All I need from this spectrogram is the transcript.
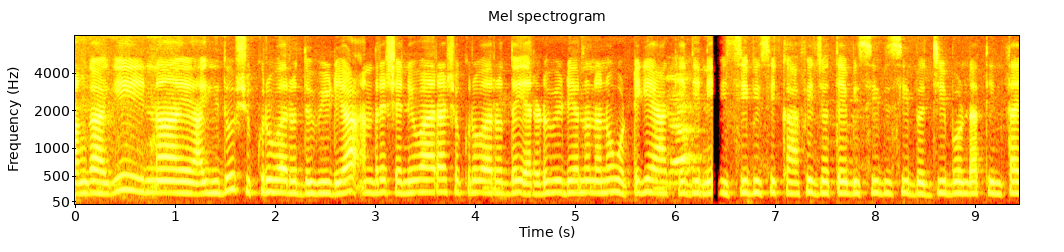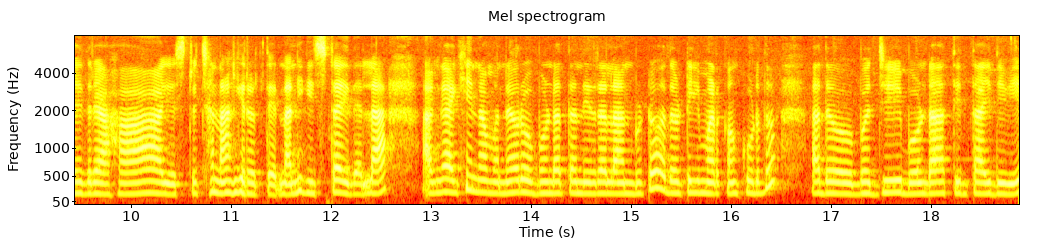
ಹಂಗಾಗಿ ಇನ್ನು ಇದು ಶುಕ್ರವಾರದ್ದು ವಿಡಿಯೋ, ಅಂದರೆ ಶನಿವಾರ, ಶುಕ್ರವಾರದ್ದು ಎರಡು ವಿಡಿಯೋನು ನಾನು ಒಟ್ಟಿಗೆ ಹಾಕಿದ್ದೀನಿ. ಬಿಸಿ ಬಿಸಿ ಕಾಫಿ ಜೊತೆ, ಬಿಸಿ ಬಿಸಿ ಬಜ್ಜಿ ಬೋಂಡ ತಿಂತಾ ಇದ್ರೆ ಆಹಾ, ಎಷ್ಟು ಚೆನ್ನಾಗಿರುತ್ತೆ. ನನಗೆ ಇಷ್ಟ ಇದೆಲ್ಲ. ಹಂಗಾಗಿ ನಮ್ಮ ಮನೆಯವರು ಬೋಂಡ ತಂದಿದ್ರಲ್ಲ ಅಂದ್ಬಿಟ್ಟು ಅದು ಟೀ ಮಾಡ್ಕೊಂಡು ಕುಡಿದು ಅದು ಬಜ್ಜಿ ಬೋಂಡ ತಿಂತಾ ಇದ್ದೀವಿ.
